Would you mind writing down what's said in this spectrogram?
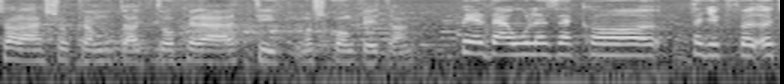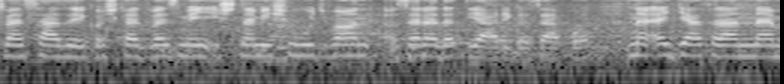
csalásokra mutattok rá ti most konkrétan? Például ezek a, tegyük föl 50%-os kedvezmény, és nem is úgy van, az eredeti jár igazából. Ne, egyáltalán nem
